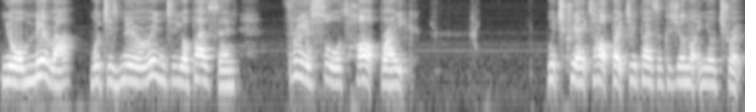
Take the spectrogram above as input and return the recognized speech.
your mirror, which is mirroring to your person, Three of Swords, heartbreak, which creates heartbreak to your person because you're not in your truth.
